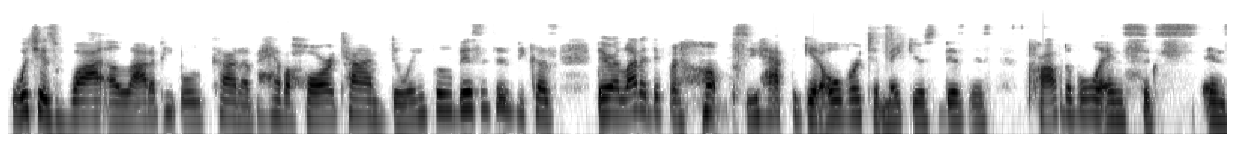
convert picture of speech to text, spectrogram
which is why a lot of people kind of have a hard time doing food businesses because there are a lot of different humps you have to get over to make your business profitable and and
